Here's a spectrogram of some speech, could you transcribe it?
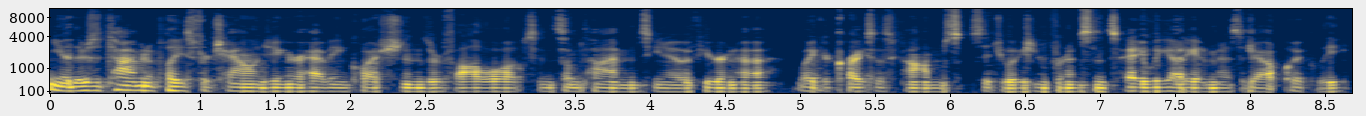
you know, there's a time and a place for challenging or having questions or follow ups. And sometimes, you know, if you're in a like a crisis comms situation, for instance, hey, we got to get a message out quickly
